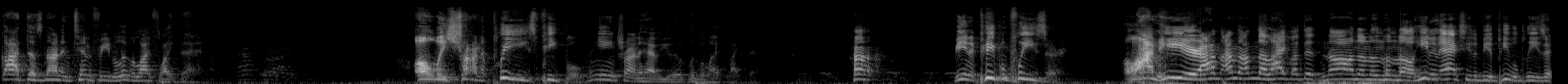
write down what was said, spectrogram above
God does not intend for you to live a life like that. Always trying to please people. He ain't trying to have you live a life like that. Huh? Being a people pleaser. Oh, I'm here. I'm, I'm, I'm the life of this. No, no, no, no, no. He didn't ask you to be a people pleaser.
